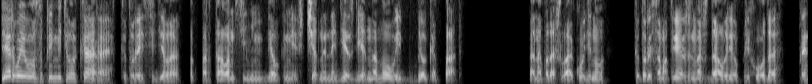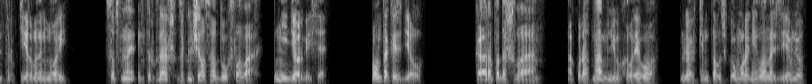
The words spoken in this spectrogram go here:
Первой его заприметила Кара, которая сидела под порталом с синими белками в тщетной надежде на новый белкопад. Она подошла к Одину, который самоотверженно ждал ее прихода, проинструктированный мной. Собственно, инструктаж заключался в двух словах «не дергайся». Он так и сделал. Кара подошла, аккуратно обнюхала его, легким толчком уронила на землю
